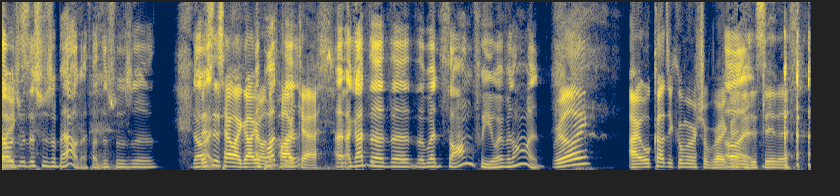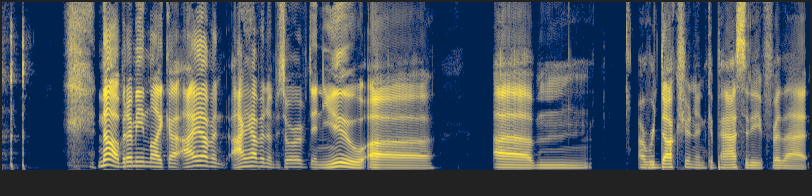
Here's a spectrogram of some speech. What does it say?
thought that was what this was about. I thought this was uh, no, this I, is how I got you I on the bought the- podcast. I, I got the, the the red thong for you. I have it on. really? All right, we'll cut the commercial break. I need to see this. no, but I mean, like, uh, I haven't, I haven't observed in you, uh, um, a reduction in capacity for that.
